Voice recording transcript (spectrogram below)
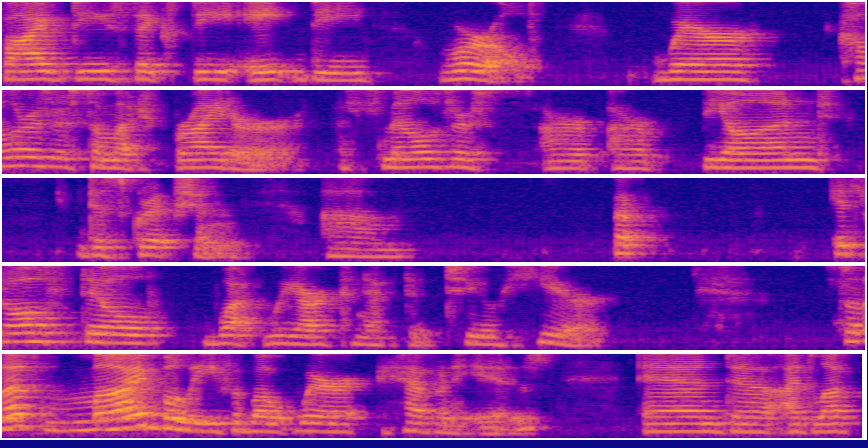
5D, 6D, 8D world where colors are so much brighter, smells are, are, are beyond description. Um, but it's all still what we are connected to here. So that's my belief about where heaven is. And uh, I'd love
